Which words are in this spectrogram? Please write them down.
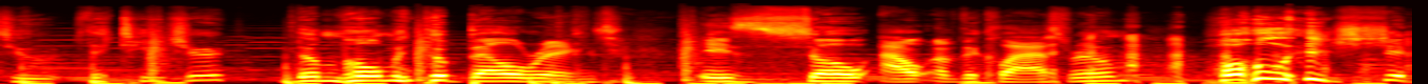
To the teacher, the moment the bell rings is so out of the classroom. Holy shit.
